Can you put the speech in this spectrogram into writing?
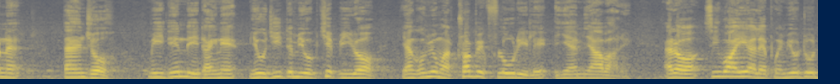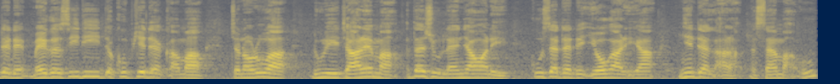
18တန်းကျော်မီတင်းနေတိုင်းနဲ့မြို့ကြီးတစ်မြို့ဖြစ်ပြီးတော့ရန်ကုန်မြို့မှာ traffic flow တွေလည်းအများများပါတယ် အဲ့တော့စီးပွားရေးကလည်းဖွံ့ဖြိုးတိုးတက်တဲ့ mega city တစ်ခုဖြစ်တဲ့အခါမှာကျွန်တော်တို့ကလူတွေကြားထဲမှာအသက်ရှူလမ်းကြောင်းကနေကူးစက်တတ်တဲ့ယောဂတွေကမြင့်တက်လာတာမဆန်းပါဘူး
